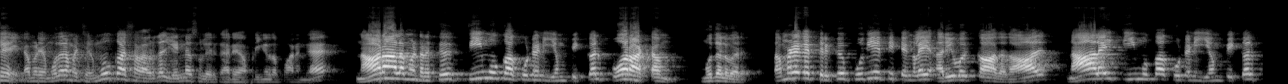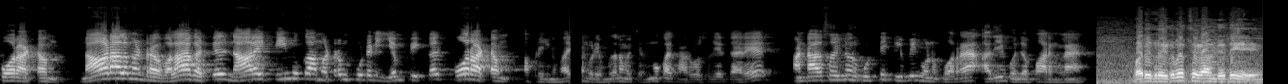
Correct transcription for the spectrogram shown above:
சரி நம்முடைய முதலமைச்சர் மு க ஸ்டாலின் அவர்கள் என்ன சொல்லியிருக்காரு அப்படிங்கிறத பாருங்க. நாடாளுமன்றத்தில் திமுக கூட்டணி எம்பிக்கள் போராட்டம். முதல்வர் தமிழகத்திற்கு புதிய திட்டங்களை அறிவிக்காததால் நாளை திமுக கூட்டணி எம்பிக்கள் போராட்டம். நாடாளுமன்ற வளாகத்தில் நாளை திமுக மற்றும் கூட்டணி எம்பிக்கள் போராட்டம் அப்படிங்கிற மாதிரி நம்முடைய முதலமைச்சர் மு க ஸ்டாலின் அவர்கள் சொல்லியிருக்காரு. அண்ட் ஆல்சோ இன்னொரு குட்டி கிளிப்பிங் ஒன்று போடுறேன். அதையும் கொஞ்சம் பாருங்களேன். வருகிற இருபத்தி ஏழாம் தேதி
